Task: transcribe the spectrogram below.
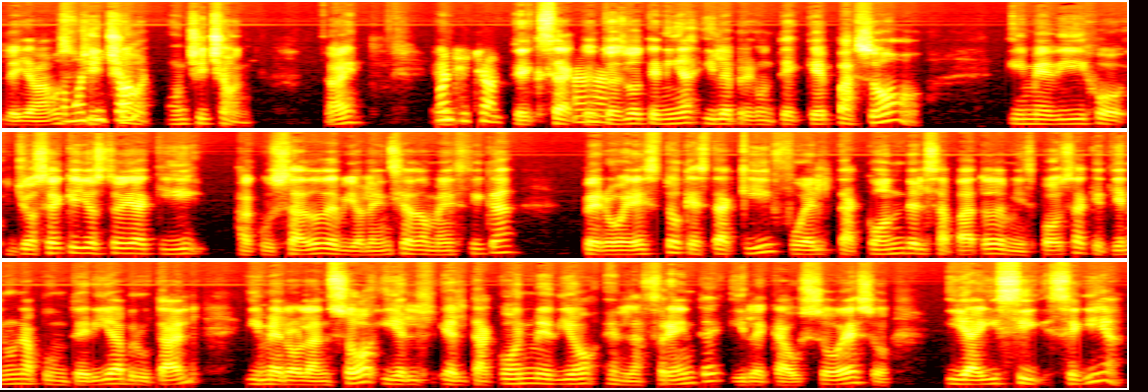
le llamamos un chichón. Un chichón. Exacto, Ajá. entonces lo tenía y le pregunté, ¿qué pasó? Y me dijo, yo sé que yo estoy aquí acusado de violencia doméstica, pero esto que está aquí fue el tacón del zapato de mi esposa que tiene una puntería brutal y me lo lanzó y el, el tacón me dio en la frente y le causó eso. Y ahí sí, seguía.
